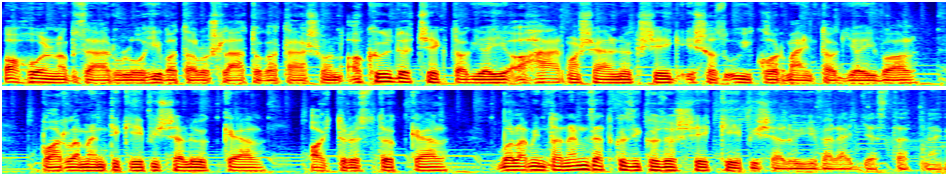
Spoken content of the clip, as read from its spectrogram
A holnap záruló hivatalos látogatáson a küldöttség tagjai a hármas elnökség és az új kormány tagjaival, parlamenti képviselőkkel, agytöröztökkel, valamint a nemzetközi közösség képviselőivel egyeztetnek.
